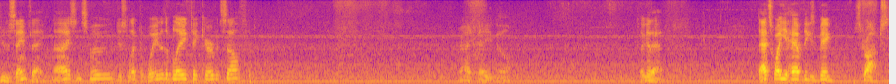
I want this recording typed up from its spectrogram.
Do the same thing. Nice and smooth. Just let the weight of the blade take care of itself. Right, there you go. Look at that. That's why you have these big strops.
